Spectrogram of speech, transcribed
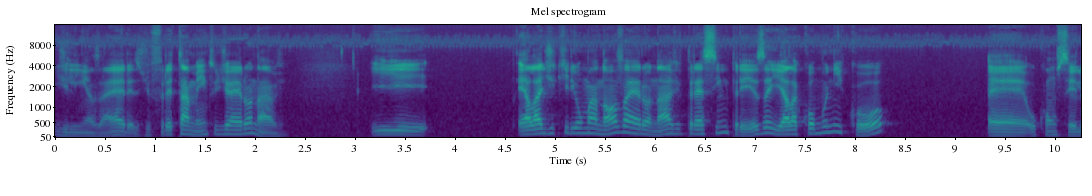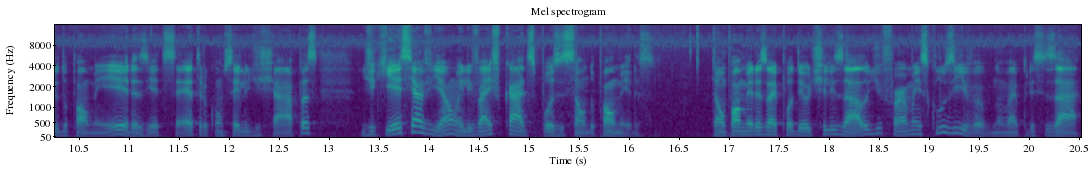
de linhas aéreas de fretamento de aeronave. E ela adquiriu uma nova aeronave para essa empresa e ela comunicou é, o conselho do Palmeiras e etc, o conselho de chapas, de que esse avião ele vai ficar à disposição do Palmeiras. Então o Palmeiras vai poder utilizá-lo de forma exclusiva, não vai precisar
